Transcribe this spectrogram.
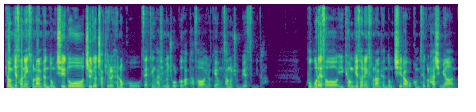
경기 선행 순환 변동치도 즐겨찾기를 해놓고 세팅하시면 좋을 것 같아서 이렇게 영상을 준비했습니다. 구글에서 이 경기 선행 순환 변동치라고 검색을 하시면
